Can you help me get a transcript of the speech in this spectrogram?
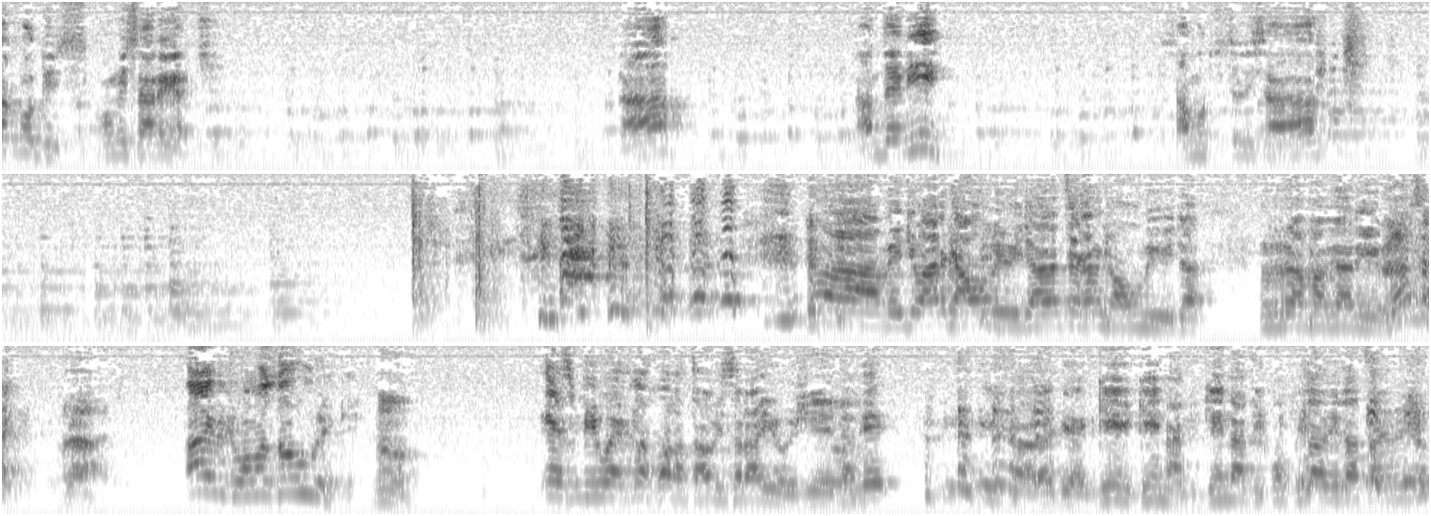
არ მოდის კომისარიატში რა? რამდენი 60 წლისაა აა მეჯო არ გაუმივიდა რა ცხან გაუმივიდა რა მაგარი რა საკეთებ რა აი მეჯო ამას დაურეკე ნუ ეს მივაიხლა ხოლა თავის რაიონში ეთაგე ისა რა გი გენადი გენადი ყოფილა ვიღაცა მეჯო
